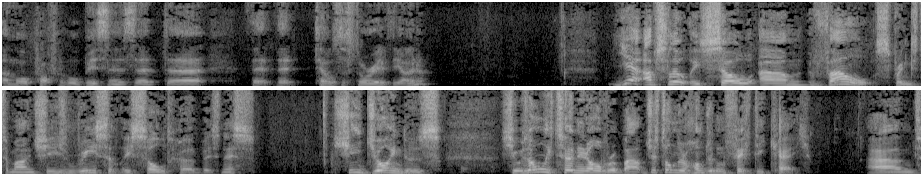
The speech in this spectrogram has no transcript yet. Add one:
a more profitable business that uh, that, that tells the story of the owner? Yeah, absolutely. So um, Val springs to mind. She's recently sold her business. She joined us. She was only turning over about just under 150k, and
